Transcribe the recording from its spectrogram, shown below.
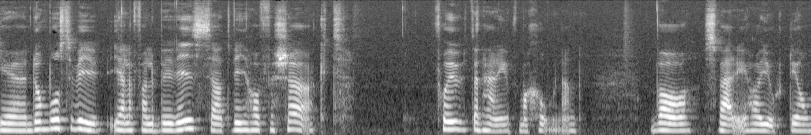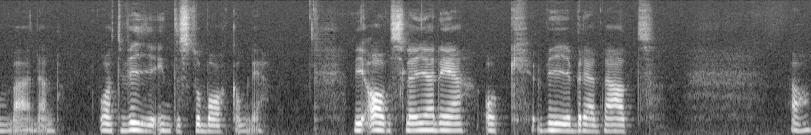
Eh, då måste vi i alla fall bevisa att vi har försökt få ut den här informationen. Vad Sverige har gjort i omvärlden och att vi inte står bakom det. Vi avslöjar det och vi är beredda att ja,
